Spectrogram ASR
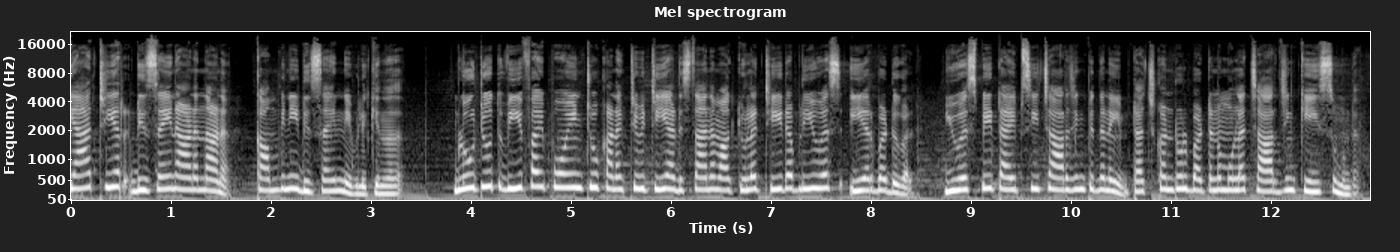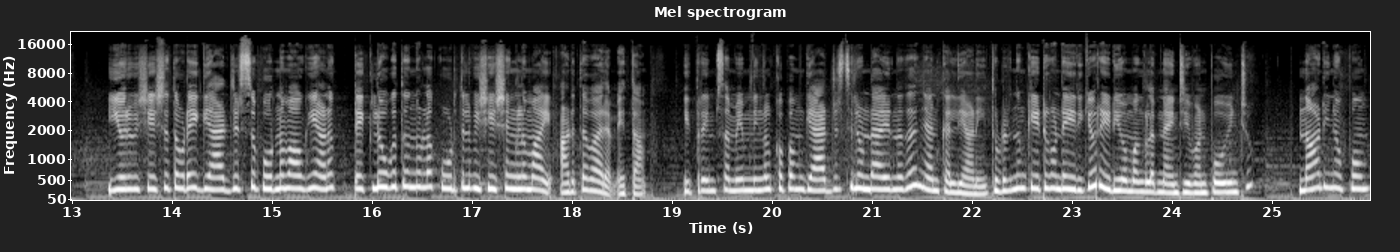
കാറ്റിയർ ഡിസൈൻ ആണെന്നാണ് കമ്പനി ഡിസൈനിനെ വിളിക്കുന്നത്. Bluetooth V five point two കണക്ടിവിറ്റിയെ അടിസ്ഥാനമാക്കിയുള്ള ടി ഡബ്ല്യു എസ് ഇയർബഡുകൾ U S B type C charging പിന്തുണയും ടച്ച് കൺട്രോൾ ബട്ടണുമുള്ള ചാർജിംഗ് കേസുമുണ്ട് ഈ ഒരു വിശേഷത്തോടെ ഗാഡ്ജറ്റ്സ് പൂർണമാവുകയാണ്. ടെക് ലോകത്തു നിന്നുള്ള കൂടുതൽ വിശേഷങ്ങളുമായി അടുത്ത വാരം എത്താം. ഇത്രയും സമയം നിങ്ങൾക്കൊപ്പം ഗാഡ്ജറ്റ്സിലുണ്ടായിരുന്നത് ഞാൻ കല്യാണി. തുടർന്നും കേട്ടുകൊണ്ടേയിരിക്കും radio Mangalam ninety one point two നാടിനൊപ്പം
